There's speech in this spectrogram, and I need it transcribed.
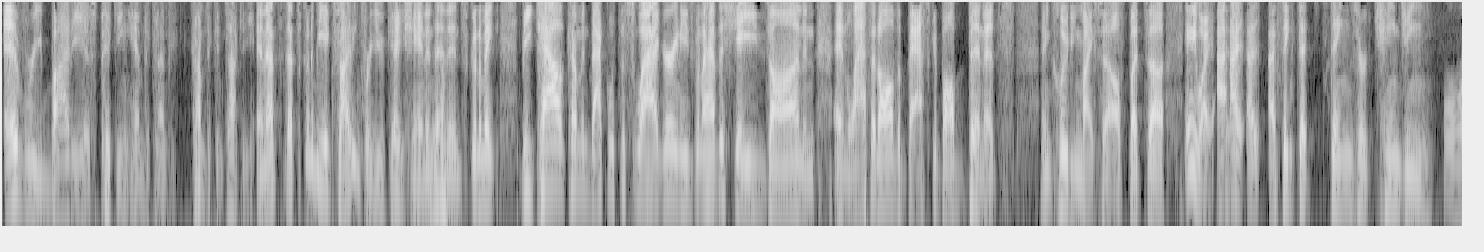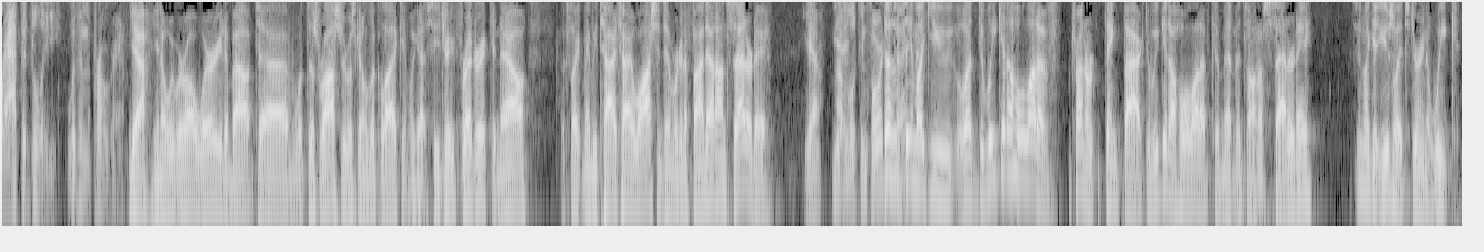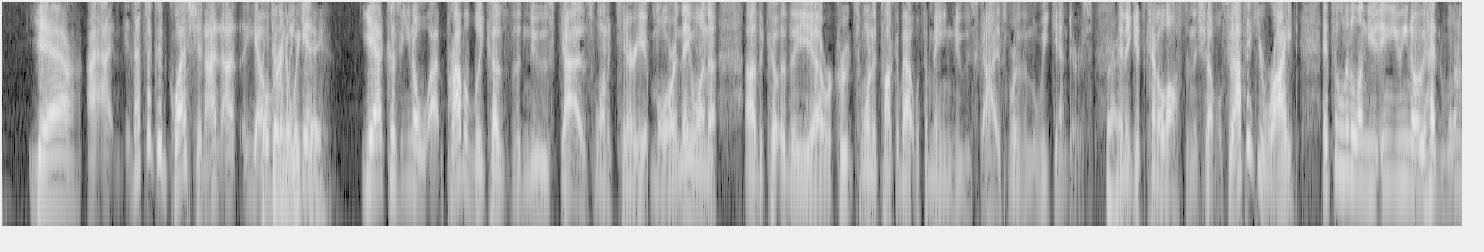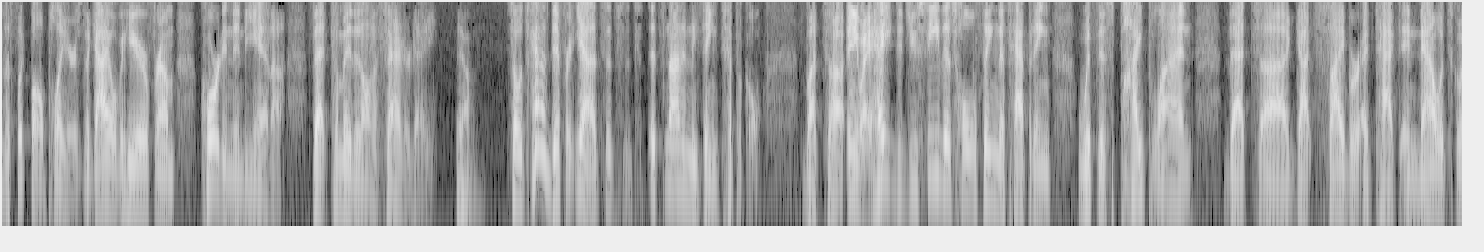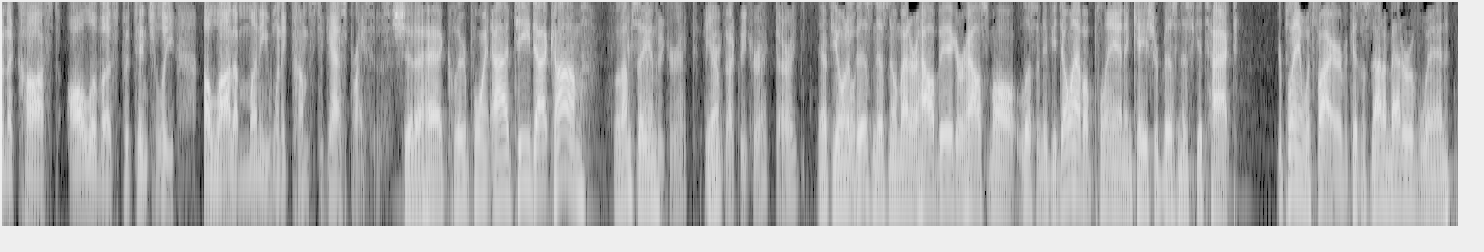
everybody is picking him to come come to Kentucky, and that's that's going to be exciting for UK, Shannon, and it's going to make be Cal coming back with the swagger, and he's going to have the shades on and and laugh at all the basketball Bennetts, including myself. But uh, anyway, I, I I- I think that things are changing rapidly within the program. Yeah, you know, we were all worried about uh, what this roster was going to look like, and we got C.J. Frederick, and now looks like maybe Ty Ty Washington. We're going to find out on Saturday. Yeah, I'm looking forward. To it doesn't seem like you. What did we get a whole lot of? I'm trying to think back. Did we get a whole lot of commitments on a Saturday? Seems like it usually it's during a week. Yeah, I, I, that's a good question. I, I yeah, Like during a weekend, weekday. Yeah, because you know uh, probably because the news guys want to carry it more, and they want to uh, the co- the uh, recruits want to talk about with the main news guys more than the weekenders, Right. and it gets kind of lost in the shuffle. So I think you're right. It's a little unusual. You, you know, had one of the football players, the guy over here from Corydon, Indiana, that committed on a Saturday. Yeah. So it's kind of different. Yeah, it's it's it's it's not anything typical. But uh, anyway, hey, did you see this whole thing that's happening with this pipeline that uh, got cyber attacked, and now it's going to cost all of us potentially a lot of money when it comes to gas prices? Should have had ClearPointIT.com. That's what I'm Exactly saying. correct. Yeah. You're exactly correct. All right. If you own a business, no matter how big or how small, listen, if you don't have a plan in case your business gets hacked, you're playing with fire because it's not a matter of when,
